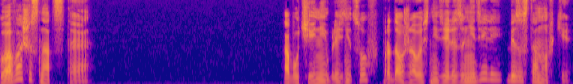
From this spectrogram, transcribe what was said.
Глава 16 Обучение близнецов продолжалось неделя за неделей без остановки.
